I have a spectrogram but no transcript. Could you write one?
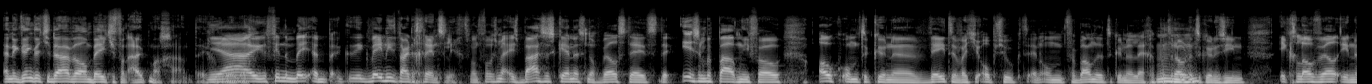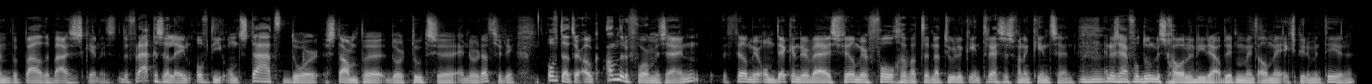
En ik denk dat je daar wel een beetje van uit mag gaan. Ja, ik, vind een beetje, ik weet niet waar de grens ligt. Want volgens mij is basiskennis nog wel steeds. Er is een bepaald niveau. Ook om te kunnen weten wat je opzoekt. En om verbanden te kunnen leggen, patronen mhm. te kunnen zien. Ik geloof wel in een bepaalde basiskennis. De vraag is alleen of die ontstaat door stampen, door toetsen en door dat soort dingen. Of dat er ook andere vormen zijn. Veel meer ontdekkenderwijs, veel meer volgen wat de natuurlijke interesses van een kind zijn. Mhm. En er zijn voldoende scholen die daar op dit moment al mee experimenteren.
